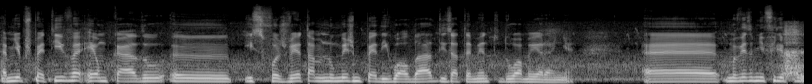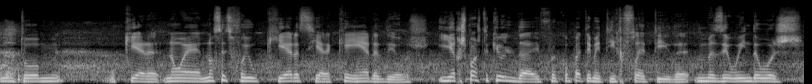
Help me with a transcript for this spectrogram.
a minha perspectiva é um bocado, uh, e se fores ver, está no mesmo pé de igualdade exatamente do Homem-Aranha. Uh, uma vez a minha filha perguntou-me o que era, não é, não sei se foi o que era, se era quem era Deus. E a resposta que eu lhe dei foi completamente irrefletida, mas eu ainda hoje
